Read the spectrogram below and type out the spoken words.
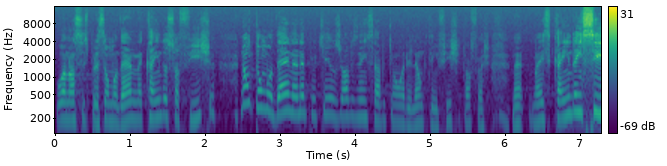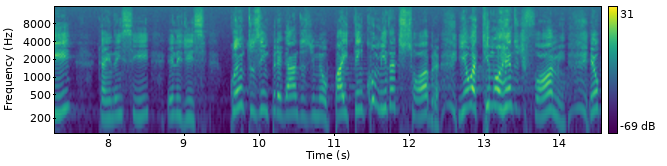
ou a nossa expressão moderna, né, caindo a sua ficha. Não tão moderna, né, porque os jovens nem sabem que é um orelhão que tem ficha e tal, né, mas caindo em si, caindo em si, ele disse: Quantos empregados de meu pai têm comida de sobra, e eu aqui morrendo de fome? Eu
